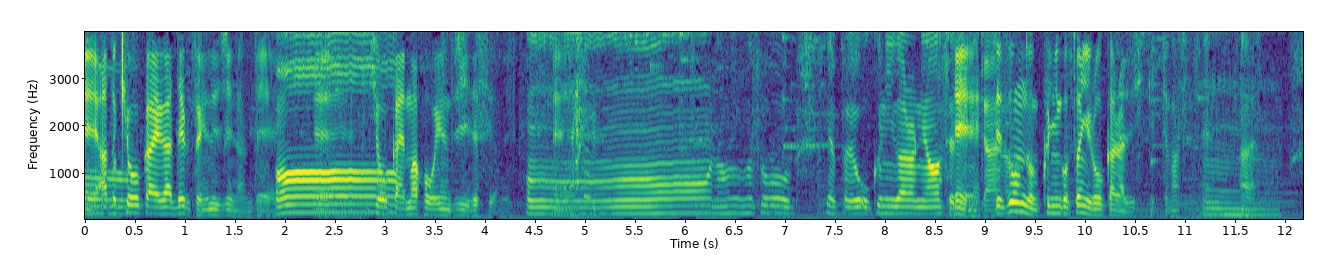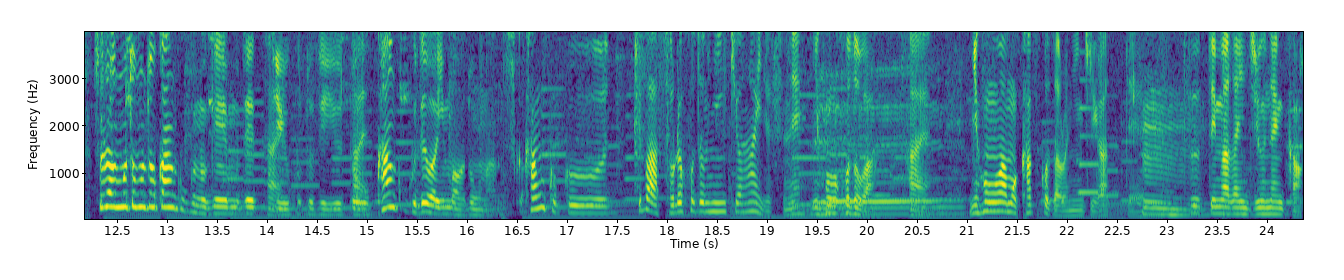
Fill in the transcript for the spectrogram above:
えー、あと教会が出ると NG なんで、えー、教会魔法 NG ですよね。えー、なるほど。やっぱりお国柄に合わせてみたいな、えー、でどんどん国ごとにローカライズしていってますよね。はい。それはもともと韓国のゲームでっていうことでいうと、はい。はい、韓国では今はどうなんですか？韓国ではそれほど人気はないですね。日本ほどは、はい、日本はもう確固たる人気があってずっといまだに10年間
